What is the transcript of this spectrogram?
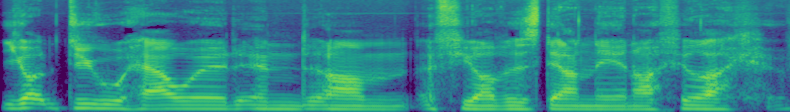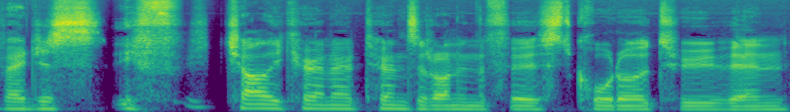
you got Dougal Howard and um a few others down there, and I feel like they just if Charlie Curnow turns it on in the first quarter or two, then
